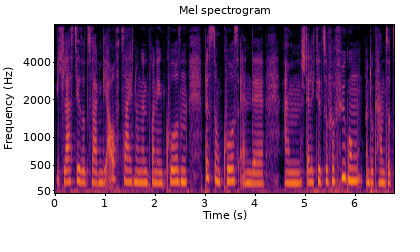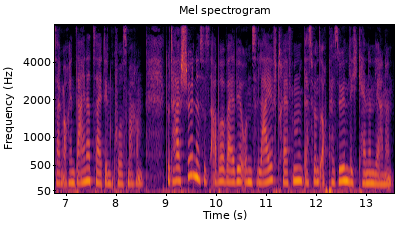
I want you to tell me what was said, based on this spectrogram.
Ich lasse dir sozusagen die Aufzeichnungen von den Kursen bis zum Kursende, ähm, stelle ich dir zur Verfügung und du kannst sozusagen auch in deiner Zeit den Kurs machen. Total schön ist es aber, weil wir uns live treffen, dass wir uns auch persönlich kennenlernen.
